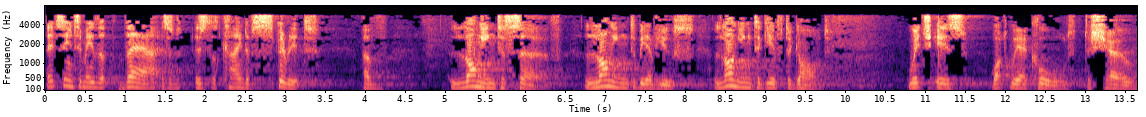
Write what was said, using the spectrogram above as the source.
It seemed to me that there is, is the kind of spirit of longing to serve, longing to be of use, longing to give to God, which is what we are called to show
